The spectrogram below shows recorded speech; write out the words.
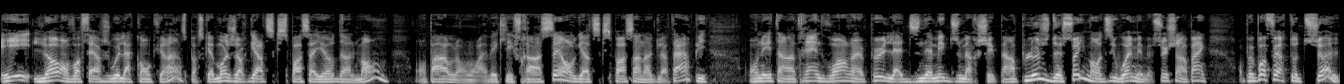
Et là, on va faire jouer la concurrence parce que moi, je regarde ce qui se passe ailleurs dans le monde. On parle avec les Français, on regarde ce qui se passe en Angleterre, puis on est en train de voir un peu la dynamique du marché. Puis en plus de ça, ils m'ont dit, ouais, mais Monsieur Champagne, on peut pas faire tout seul.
